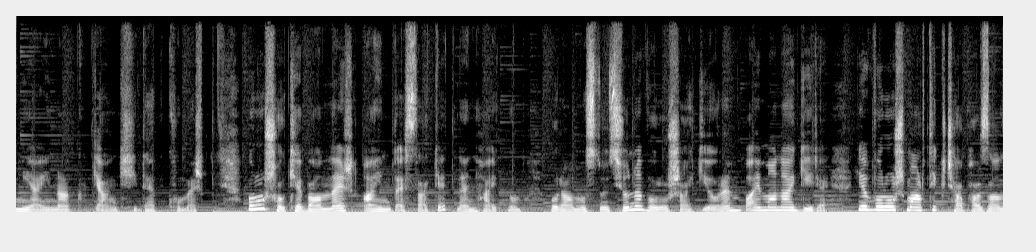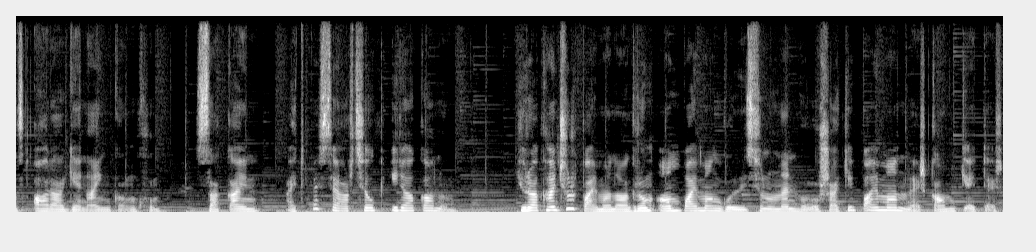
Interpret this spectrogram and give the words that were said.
միայնակ կյանքի դեպքում էր։ Որոշ հոգեբաններ այն տեսակետն են հայտնում, որ ամուսնությունը որոշակիորեն պայմանագիր է եւ որոշ մարդիկ չափազանց արագ են այն կնքում։ Սակայն այդպես է արդյոք իրականում։ Յուրաքանչյուր պայմանագրում անպայման գոյություն ունեն որոշակի պայմաններ կամ կետեր,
